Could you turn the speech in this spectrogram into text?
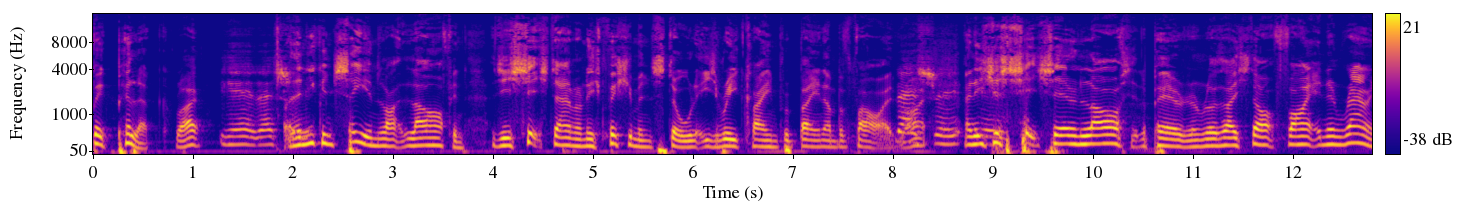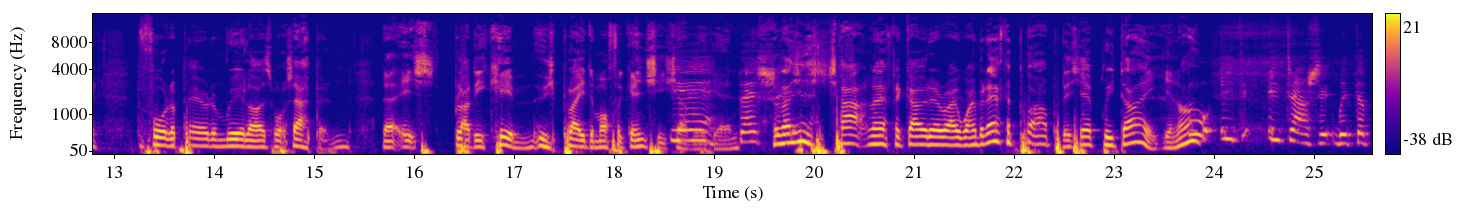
big pillock, right? yeah, that's And then you can see him like laughing as he sits down on his fisherman's stool that he's reclaimed from bay number five, That's right? it, and he yeah. just sits there and laughs at the pair of them as they start fighting and rowing before the pair of them realise what's happened, that it's bloody Kim who's played them off against each Yeah, other again. that's and they just chat and they have to go their own way, but they have to put up with this every day, you know? Oh, he, does it with the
